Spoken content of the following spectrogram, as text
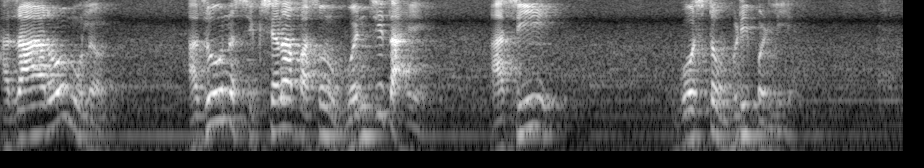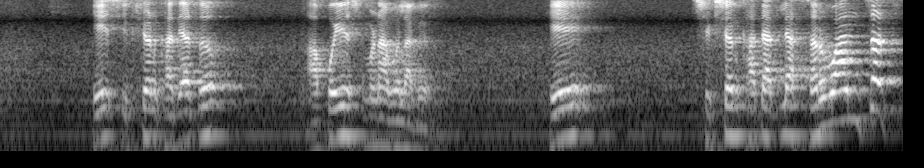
हजारो मुलं अजून शिक्षणापासून वंचित आहे अशी गोष्ट उघडी पडली आहे. हे शिक्षण खात्याचं अपयश म्हणावं लागेल. हे शिक्षण खात्यातल्या सर्वांचंच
